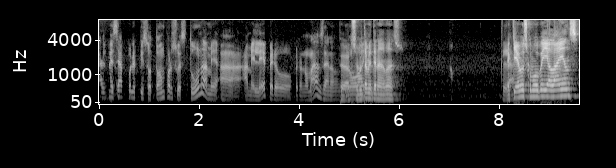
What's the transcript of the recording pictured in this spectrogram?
Tal, vez sea por el pisotón, por su stun a, me- a, a melee, pero, pero no más. O sea, no, Pero no hay- absolutamente nada más. Claro. Aquí vemos como Bay Alliance.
